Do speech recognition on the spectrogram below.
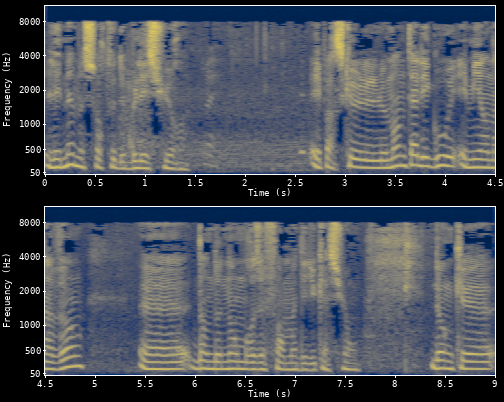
les mêmes sortes de blessures. Et parce que le mental ego est mis en avant euh, dans de nombreuses formes d'éducation. Donc, euh,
